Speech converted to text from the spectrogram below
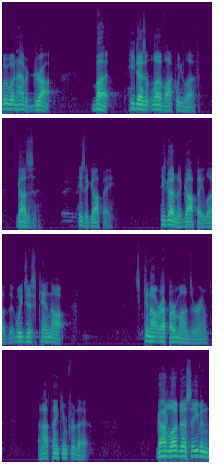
We wouldn't have a drop. But He doesn't love like we love. God's, He's agape. He's got an agape love that we just cannot, cannot wrap our minds around. And I thank Him for that. God loved us even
